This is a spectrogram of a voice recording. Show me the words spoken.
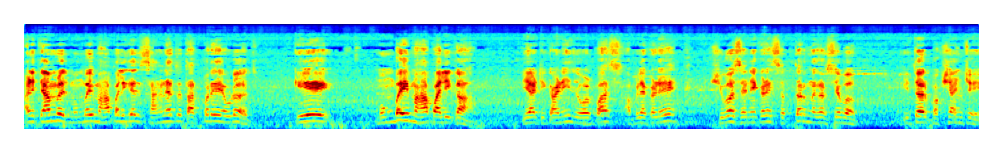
आणि त्यामुळेच मुंबई महापालिकेचं सांगण्याचं तात्पर्य एवढंच की मुंबई महापालिका या ठिकाणी जवळपास आपल्याकडे शिवसेनेकडे सत्तर नगरसेवक इतर पक्षांचे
